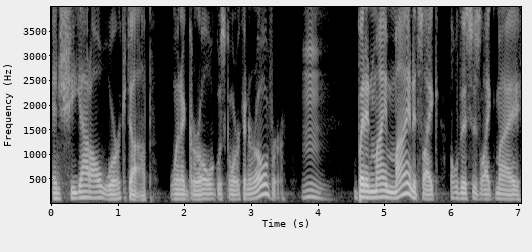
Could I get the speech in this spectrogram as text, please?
And she got all worked up when a girl was working her over. mm, But in my mind, it's like, oh, this is like my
